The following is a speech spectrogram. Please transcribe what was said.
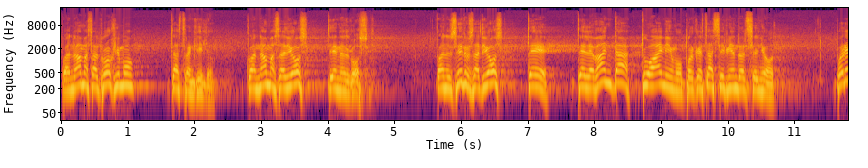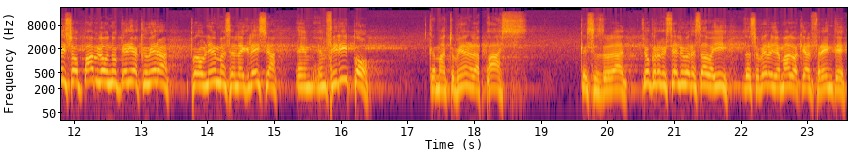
Cuando amas al prójimo, estás tranquilo. Cuando amas a Dios, tienes gozo. Cuando sirves a Dios, te, te levanta tu ánimo porque estás sirviendo al Señor. Por eso Pablo no quería que hubiera problemas en la iglesia en, en Filipo que mantuvieran la paz, que se Yo creo que si él hubiera estado allí, les hubiera llamado aquí al frente.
